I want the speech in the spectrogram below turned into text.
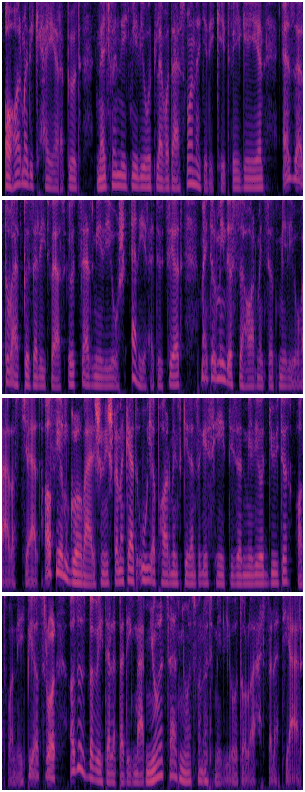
a harmadik helyen repült, 44 milliót levadászva a negyedik hét végéjén, ezzel tovább közelítve az 500 milliós elérhető célt, melytől mindössze 35 millió választja el. A film globálisan is remekelt, újabb 39,7 milliót gyűjtött 64 piacról, az összbevétele pedig már 885 millió dollár felett jár.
